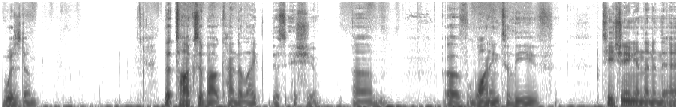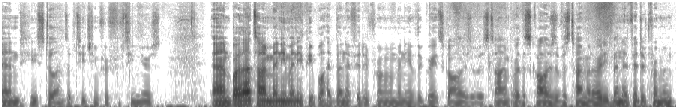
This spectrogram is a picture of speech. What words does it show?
wisdom, that talks about kind of like this issue um, of wanting to leave teaching, and then in the end, he still ends up teaching for 15 years. And by that time, many, many people had benefited from him. Many of the great scholars of his time, or the scholars of his time, had already benefited from him.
